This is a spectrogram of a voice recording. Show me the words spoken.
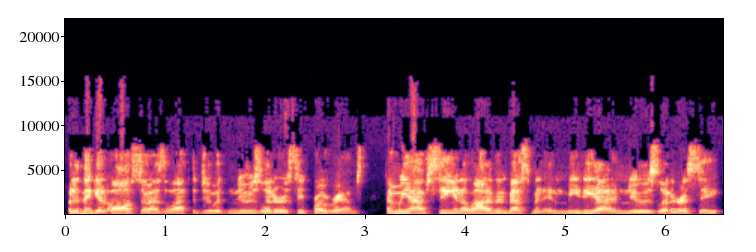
But I think it also has a lot to do with news literacy programs and we have seen a lot of investment in media and news literacy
